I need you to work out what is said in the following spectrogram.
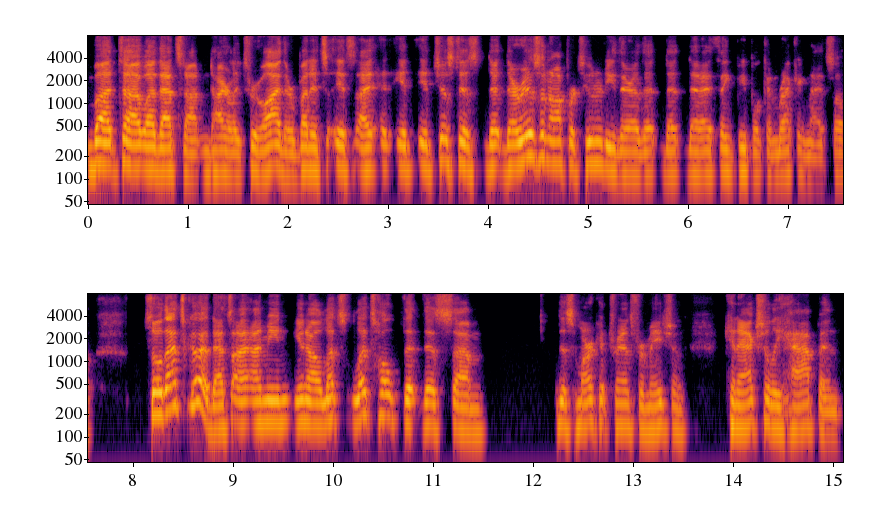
But uh, well that's not entirely true either but it's it's I, it, it just is that there is an opportunity there that that that i think people can recognize. So so that's good. That's i, I mean you know let's let's hope that this um this market transformation can actually happen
